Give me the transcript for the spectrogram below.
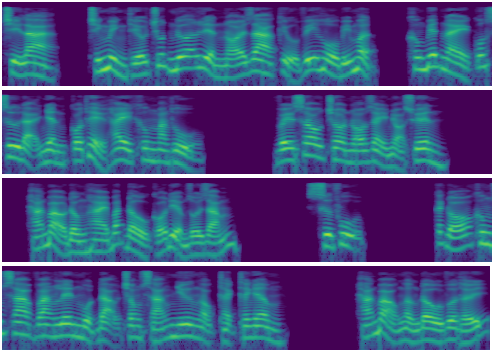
Chỉ là, chính mình thiếu chút nữa liền nói ra cửu vĩ hồ bí mật, không biết này quốc sư đại nhân có thể hay không mang thủ. Về sau cho nó giày nhỏ xuyên. Hán bảo đồng hài bắt đầu có điểm dối rắm Sư phụ. Cách đó không xa vang lên một đạo trong sáng như ngọc thạch thanh âm. Hán bảo ngẩng đầu vừa thấy,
